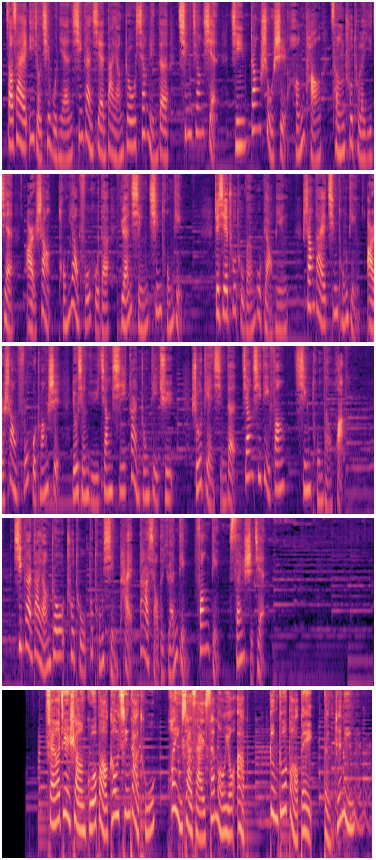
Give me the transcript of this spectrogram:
早在1975年，新干县大洋洲相邻的清江县（今樟树市横塘）曾出土了一件耳上同样伏虎的圆形青铜鼎。这些出土文物表明。商代青铜鼎耳上伏虎装饰流行于江西赣中地区，属典型的江西地方青铜文化。新干大洋洲出土不同形态、大小的圆鼎、方鼎三十件。想要鉴赏国宝高清大图，欢迎下载三毛游 App，更多宝贝等着您。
